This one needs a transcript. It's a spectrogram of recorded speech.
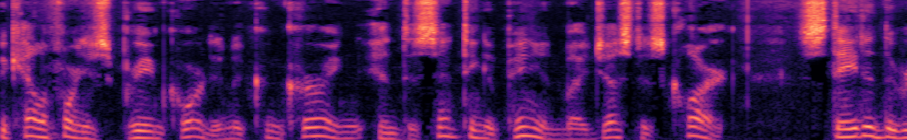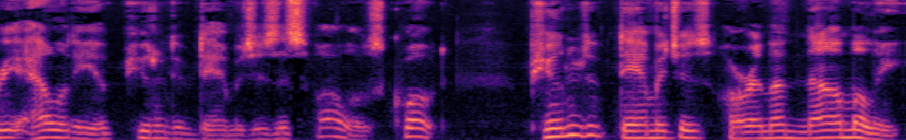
The California Supreme Court, in a concurring and dissenting opinion by Justice Clark, stated the reality of punitive damages as follows quote, Punitive damages are an anomaly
